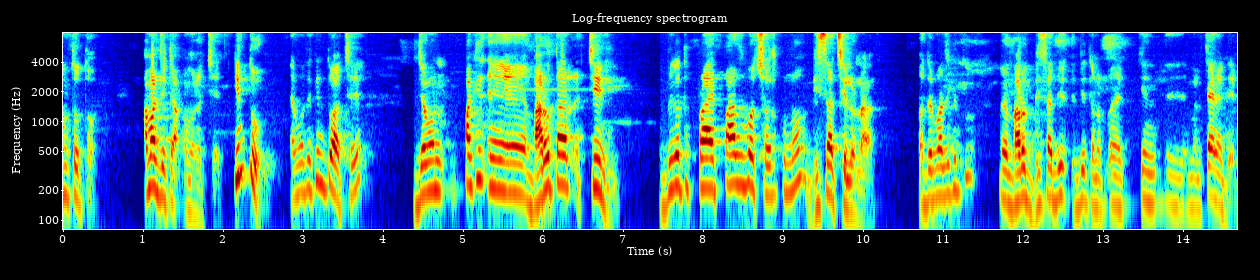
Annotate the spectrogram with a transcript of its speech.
অন্তত। আমার যেটা মনে হচ্ছে। কিন্তু, এর মধ্যে কিন্তু আছে, যেমন পাকি ভারত আর চীন, বিগত প্রায় পাঁচ বছর কোনো ভিসা ছিল না। ওদের মাঝে কিন্তু ভারত ভিসা দিত না চীন মানে চায়নাদের।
